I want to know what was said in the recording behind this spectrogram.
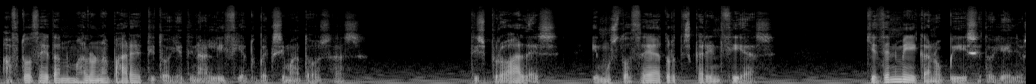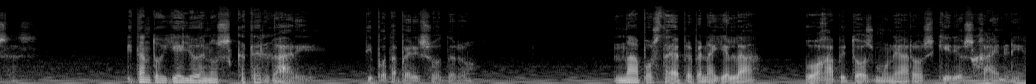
αυτό θα ήταν μάλλον απαραίτητο για την αλήθεια του παίξηματός σας. Τις προάλλες ήμουν στο θέατρο της Καρινθίας και δεν με ικανοποίησε το γέλιο σας. Ήταν το γέλιο ενός κατεργάρι, τίποτα περισσότερο. Να πως θα έπρεπε να γελά ο αγαπητός μου νεαρός κύριος Χάινριχ.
